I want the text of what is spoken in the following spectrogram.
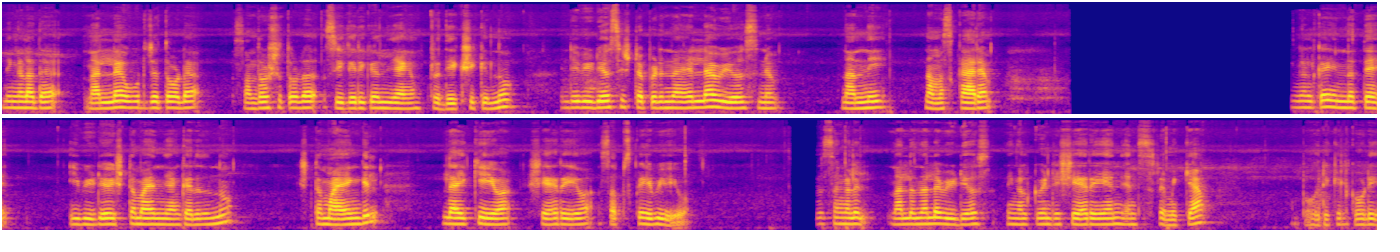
നിങ്ങളത് നല്ല ഊർജത്തോടെ സന്തോഷത്തോടെ സ്വീകരിക്കുമെന്ന് ഞാൻ പ്രതീക്ഷിക്കുന്നു. എന്റെ വീഡിയോസ് ഇഷ്ടപ്പെടുന്ന എല്ലാ വ്യൂവേഴ്സിനും നന്ദി നമസ്കാരം. നിങ്ങൾക്ക് ഇന്നത്തെ ഈ വീഡിയോ ഇഷ്ടമായെന്ന് ഞാൻ കരുതുന്നു. ഇഷ്ടമായെങ്കിൽ ലൈക്ക് ചെയ്യുക ഷെയർ ചെയ്യുക സബ്സ്ക്രൈബ് ചെയ്യുക. ദിവസങ്ങളിൽ നല്ല നല്ല വീഡിയോസ് നിങ്ങൾക്ക് വേണ്ടി ഷെയർ ചെയ്യാൻ ഞാൻ ശ്രമിക്കാം. അപ്പോൾ ഒരിക്കൽ കൂടി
